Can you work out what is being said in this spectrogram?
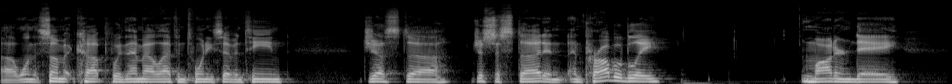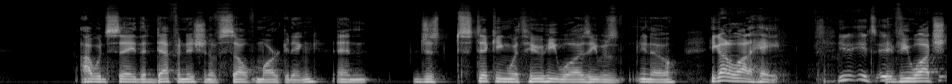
Uh, won the Summit Cup with MLF in 2017. Just uh, just a stud and and probably modern day I would say the definition of self marketing and just sticking with who he was. He was, you know, he got a lot of hate. Know, it's, If you watch,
